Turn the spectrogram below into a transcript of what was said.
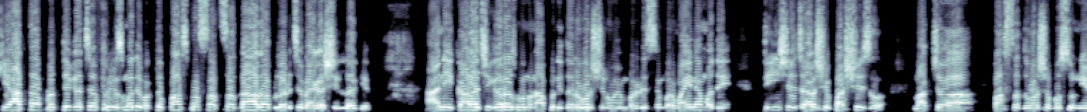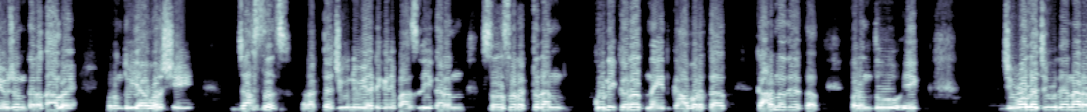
की आता प्रत्येकाच्या फ्रीजमध्ये फक्त पाच पाच सात सात दहा दहा ब्लडच्या बॅगा शिल्लक आहेत. आणि काळाची गरज म्हणून आपण दरवर्षी नोव्हेंबर डिसेंबर महिन्यामध्ये तीनशे चारशे पाचशेच मागच्या पाच सात वर्षापासून नियोजन करत आलोय. परंतु या वर्षी जास्तच रक्ताची उणीव या ठिकाणी भाजली कारण सहसा रक्तदान कोणी करत नाहीत घाबरतात कारण देतात. परंतु एक जीवाला जीव देणारा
